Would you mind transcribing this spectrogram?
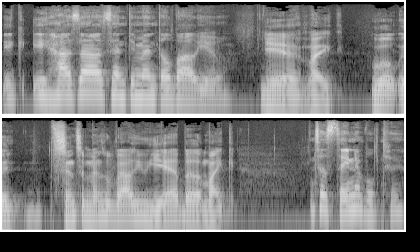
It, it has a sentimental value. yeah, like, well, it, sentimental value, yeah, but I'm like, It's sustainable too.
